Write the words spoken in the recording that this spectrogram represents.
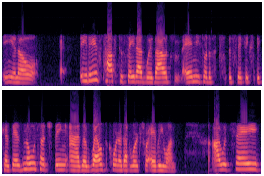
you know, it is tough to say that without any sort of specifics because there's no such thing as a wealth corner that works for everyone. I would say,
